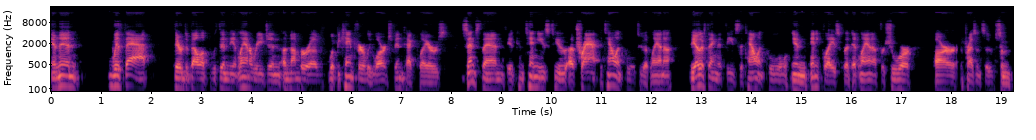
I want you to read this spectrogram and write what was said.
And then with that, there developed within the Atlanta region a number of what became fairly large fintech players. Since then, it continues to attract the talent pool to Atlanta. The other thing that feeds the talent pool in any place, but Atlanta for sure, are the presence of some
